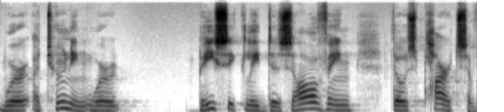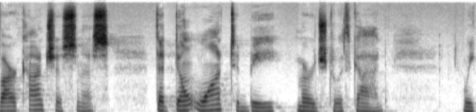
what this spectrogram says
we're attuning, we're basically dissolving those parts of our consciousness that don't want to be merged with God. We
